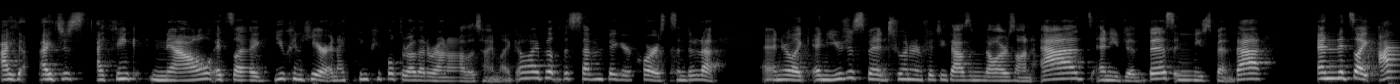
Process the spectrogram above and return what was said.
I I just I think now it's like you can hear, and I think people throw that around all the time, like, oh, I built this seven figure course and da da. And you're like, and you just spent two hundred fifty thousand dollars on ads, and you did this, and you spent that, and it's like I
